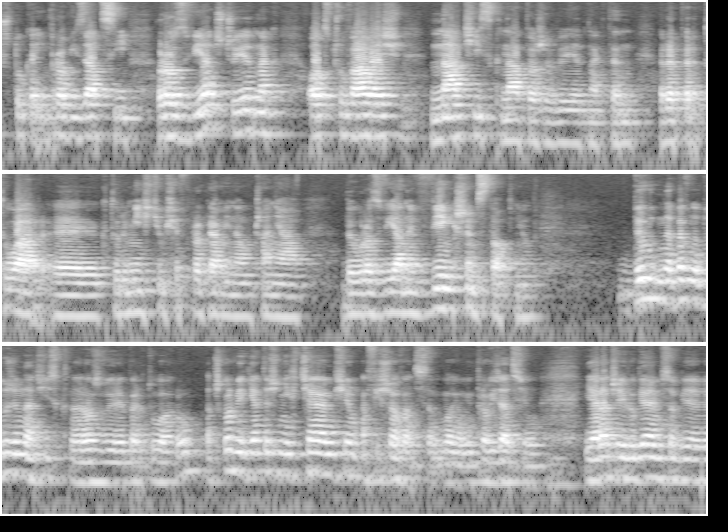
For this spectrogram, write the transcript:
y, sztukę improwizacji rozwijać, czy jednak odczuwałeś nacisk na to, żeby jednak ten repertuar, y, który mieścił się w programie nauczania, był rozwijany w większym stopniu? Był na pewno duży nacisk na rozwój repertuaru, aczkolwiek ja też nie chciałem się afiszować z moją improwizacją. Ja raczej lubiłem sobie,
